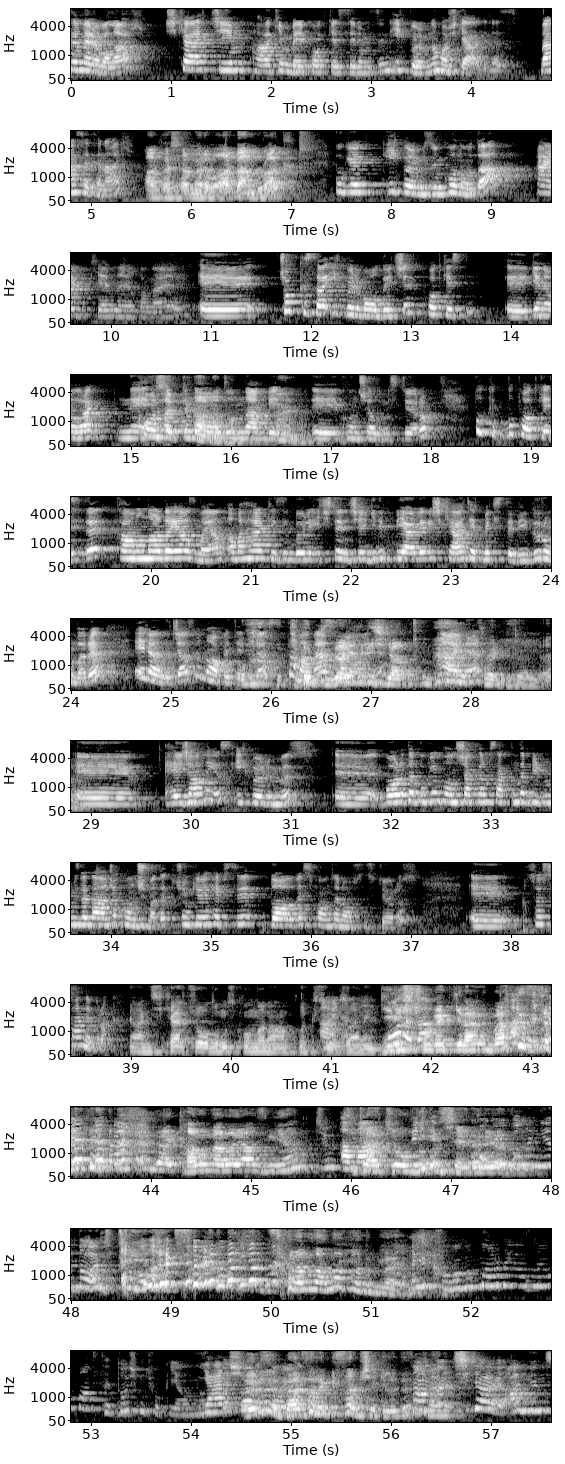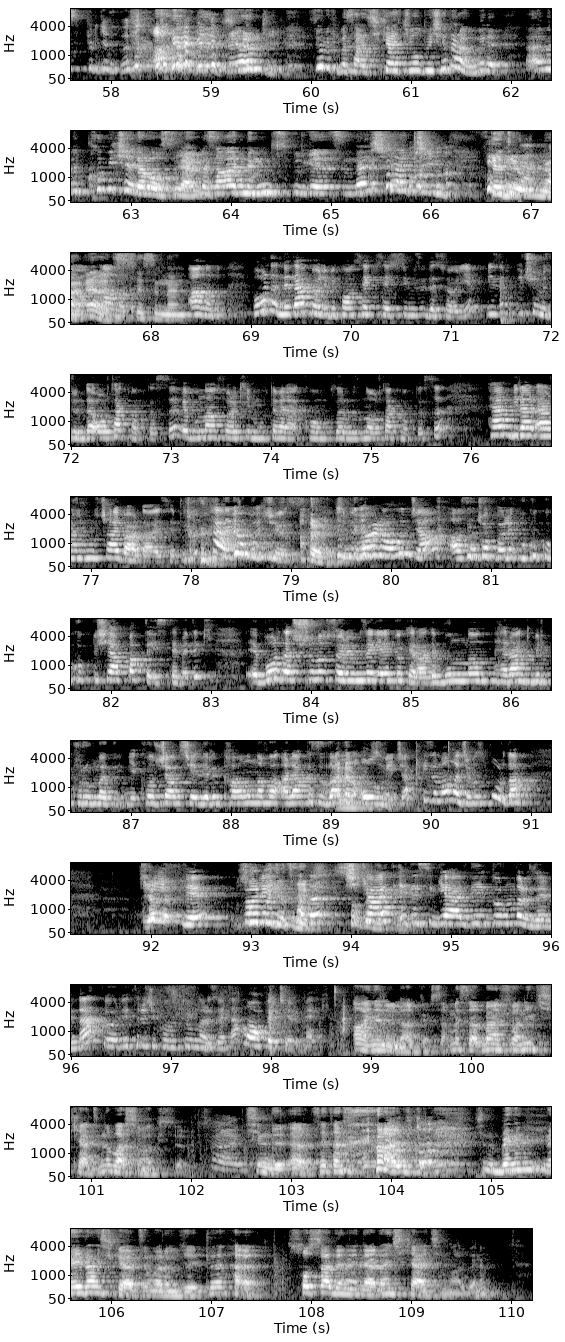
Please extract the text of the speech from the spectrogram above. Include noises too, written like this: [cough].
Herkese merhabalar. Şikayetçiyim Hakim Bey podcast serimizin ilk bölümüne hoş geldiniz. Ben Setenay. Arkadaşlar merhabalar, ben Burak. Bugün ilk bölümümüzün konuğu da Aybüke merhabalar. e, çok kısa ilk bölüm olduğu için podcast'in e, genel olarak ne Konseptini hakkında anlatalım. olduğundan bir Aynen. e, konuşalım istiyorum. Bu, bu podcast'te kanunlarda yazmayan ama herkesin böyle içten içe gidip bir yerlere şikayet etmek istediği durumları ele alacağız ve muhabbet edeceğiz. Tamamen Çok bu güzel yani. giriş yaptın. Aynen. Çok güzel. Evet. Ee, heyecanlıyız ilk bölümümüz. Ee, bu arada bugün konuşacaklarımız hakkında birbirimizle daha önce konuşmadık. Çünkü hepsi doğal ve spontane olsun istiyoruz. Ee, söz sende Burak. Yani şikayetçi olduğumuz konuları anlatmak istiyoruz. Aynen. Yani Bu giriş arada- çok etkilendim ben. [laughs] yani kanunlarda yazmayan Ama şikayetçi olduğumuz şeyleri konuyu yazın. bana niye daha önce tam olarak söylemedin? Sana [laughs] bunu anlatmadım ben. Hayır falan Setoş mu çok iyi anlattı? Yani şöyle Öyle mi? söyleyeyim. Ben sana kısa bir şekilde dedim. Sen ki böyle hani- şikayet annenin süpürgesi. [laughs] diyorum ki, diyorum ki mesela şikayetçi olduğun şeyler ama böyle, yani böyle komik şeyler olsun yani. Mesela annemin süpürgesinden şikayetçiyim [laughs] de Sesinden diyorum yani. falan, Evet anladım. sesinden. Anladım. Bu arada neden böyle bir konsept seçtiğimizi de söyleyeyim. Bizim üçümüzün de ortak noktası ve bundan sonraki muhtemelen konuklarımızın da ortak noktası hem birer Erzurumlu çay bardağıyız hepimiz [laughs] hem de hukukçuyuz. Şimdi böyle olunca aslında çok böyle hukuk hukuk bir şey yapmak da istemedik. E, bu arada şunu söylememize gerek yok herhalde. Bunun herhangi bir kurumla, konuşacağımız şeylerin kanunla falan alakası zaten Alakası. olmayacak. Bizim amacımız burada Keyifli, sohbet böyle etmek, insanı sohbet şikayet etmek. edesi geldiği durumlar üzerinden, böyle trajikomik durumlar üzerinden muhabbet çevirmek. Aynen öyle arkadaşlar. Mesela ben şu an ilk şikayetimle başlamak istiyorum. Evet. Şimdi evet zaten [laughs] Halbuki. Şimdi benim neyden şikayetim var öncelikle? Ha. Sosyal deneylerden şikayetim var benim.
